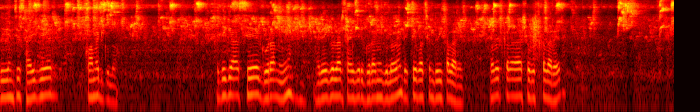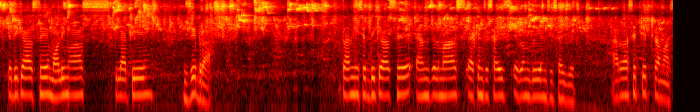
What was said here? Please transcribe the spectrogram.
দুই ইঞ্চি সাইজের কমেটগুলো। এদিকে আছে গোরামি রেগুলার সাইজের গোরামিগুলো দেখতে পাচ্ছেন দুই কালারের হলুদ কালার সবুজ কালারের এদিকে আছে মলি মাছ, পিলাটি, জেব্রা। তার নিচের দিকে আছে অ্যাঞ্জেল মাছ, এক ইঞ্চি সাইজ এবং দুই ইঞ্চি সাইজের আরও আছে টেট্রা মাছ।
